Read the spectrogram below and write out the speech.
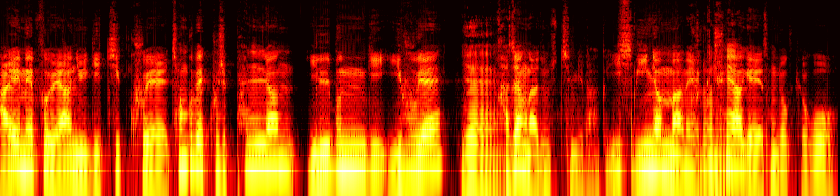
IMF 외환 위기 직후에 1998년 1분기 이후에 예. 가장 낮은 수치입니다. 22년 만에 그 그러네요. 최악의 성적표고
